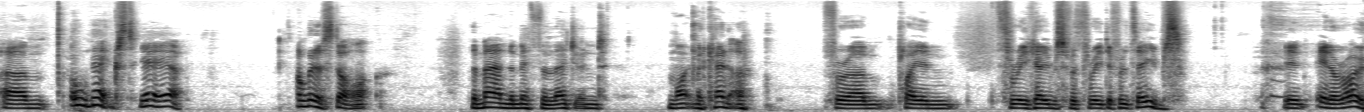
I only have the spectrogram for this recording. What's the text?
Um, oh, next, yeah, yeah. I'm going to start the man, the myth, the legend, Mike McKenna, for um, playing three games for three different teams in in a row,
